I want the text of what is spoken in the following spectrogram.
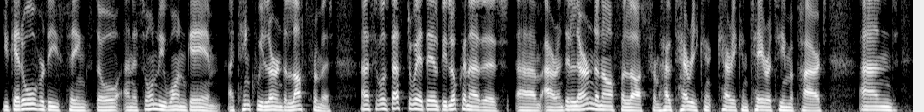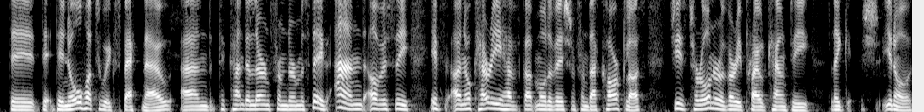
You get over these things though, and it's only one game. I think we learned a lot from it, and I suppose that's the way they'll be looking at it. Um, Aaron, they learned an awful lot from how Terry can, Kerry can tear a team apart, and they, they they know what to expect now and to kind of learn from their mistakes. And obviously, if I know Kerry have got motivation from that Cork loss, geez, Tyrone are a very proud county. Like you know,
